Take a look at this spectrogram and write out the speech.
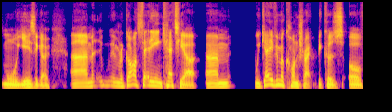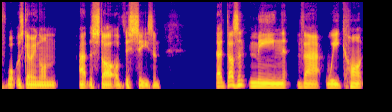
more years ago. Um, in regards to Eddie Nketiah, um, we gave him a contract because of what was going on at the start of this season. That doesn't mean that we can't.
